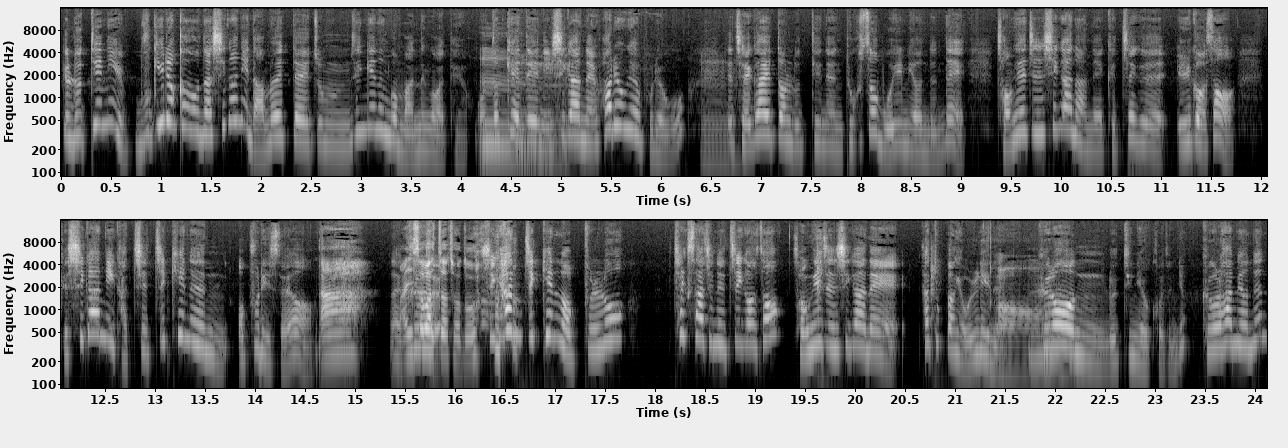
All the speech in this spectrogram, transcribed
그 루틴이 무기력하거나 시간이 남을 때 좀 생기는 건 맞는 것 같아요. 어떻게든 음. 이 시간을 활용해 보려고. 음, 근데 제가 했던 루틴은 독서 모임이었는데 정해진 시간 안에 그 책을 읽어서 그 시간이 같이 찍히는 어플이 있어요. 아 네, 많이 그 써봤죠 저도. 시간 찍히는 어플로 책 사진을 찍어서 정해진 시간에 카톡방에 올리는 어. 그런 루틴이었거든요. 그걸 하면은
